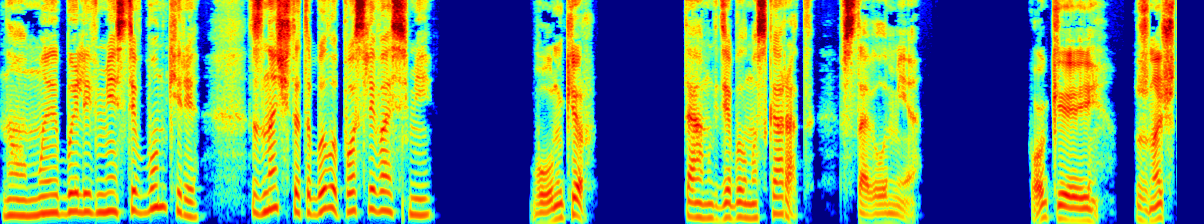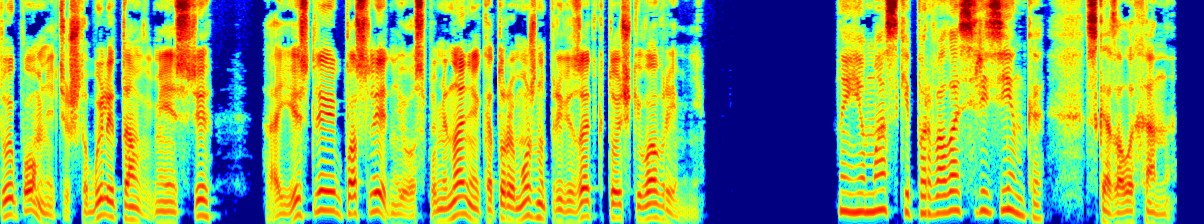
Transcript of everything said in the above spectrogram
«Но мы были вместе в бункере. Значит, это было после восьми». «Бункер?» «Там, где был маскарад», — вставила Мия. «Окей. Значит, вы помните, что были там вместе. А есть ли последние воспоминания, которые можно привязать к точке во времени?» «На ее маске порвалась резинка», — сказала Ханна.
